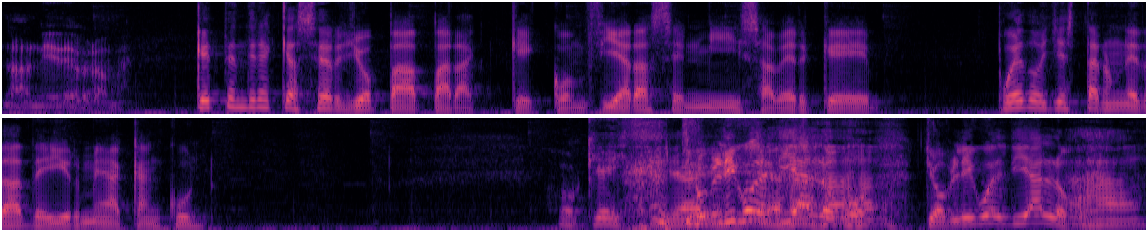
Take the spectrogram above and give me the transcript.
no, ni de broma. ¿Qué tendría que hacer yo, pa, para que confiaras en mí y saber que puedo ya estar en una edad de irme a Cancún? Ok. Te obligo al diálogo, te obligo al diálogo. Ajá.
